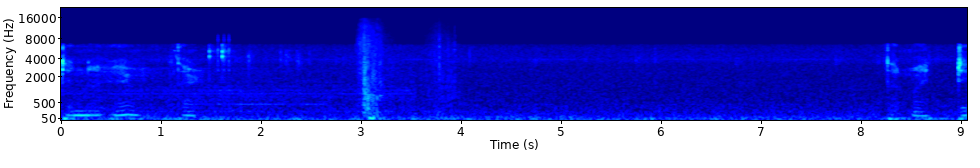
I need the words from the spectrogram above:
Didn't I? Yeah, there. That might do.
